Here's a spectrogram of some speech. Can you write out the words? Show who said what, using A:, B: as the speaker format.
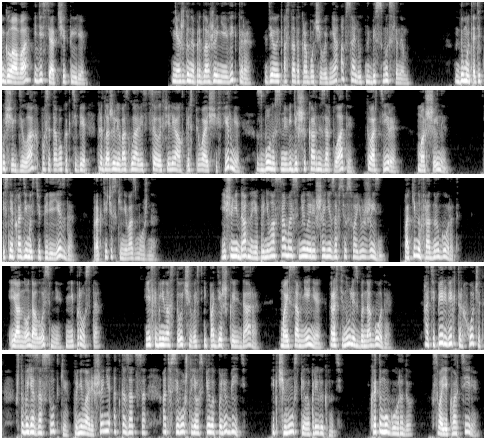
A: Глава 54 Неожиданное предложение Виктора делает остаток рабочего дня абсолютно бессмысленным. Думать о текущих делах после того, как тебе предложили возглавить целый филиал в преуспевающей фирме с бонусами в виде шикарной зарплаты, квартиры, машины и с необходимостью переезда практически невозможно. Еще недавно я приняла самое смелое решение за всю свою жизнь, покинув родной город – и оно далось мне непросто. Если бы не настойчивость и поддержка Ильдара, мои сомнения растянулись бы на годы. А теперь Виктор хочет, чтобы я за сутки приняла решение отказаться от всего, что я успела полюбить и к чему успела привыкнуть. К этому городу, к своей квартире,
